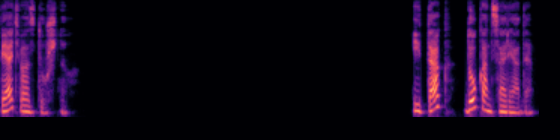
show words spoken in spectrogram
Пять воздушных. И так до конца ряда.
